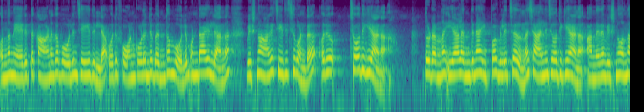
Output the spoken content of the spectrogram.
ഒന്ന് നേരിട്ട് കാണുക പോലും ചെയ്തില്ല. ഒരു ഫോൺ കോളിന്റെ ബന്ധം പോലും ഉണ്ടായില്ല എന്ന് വിഷ്ണു ആകെ ചിരിച്ചുകൊണ്ട് ഒരു ചോദിക്കുകയാണ്. തുടർന്ന് ഇയാൾ എന്തിനാ ഇപ്പോൾ വിളിച്ചതെന്ന് ശാലിനി ചോദിക്കുകയാണ്. അന്നേരം വിഷ്ണു ഒന്ന്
